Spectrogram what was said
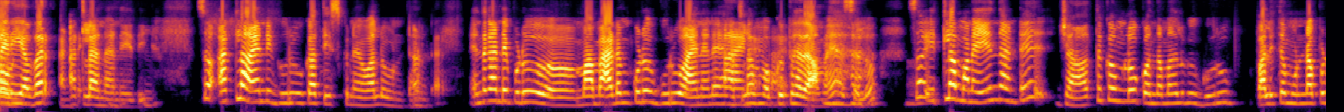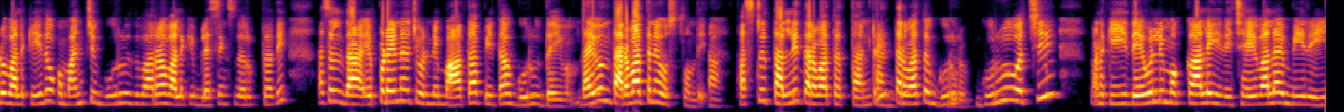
పెరియవర్ అంటే. అట్లా అనేది సో అట్లా ఆయన్ని గురువుగా తీసుకునే వాళ్ళు ఉంటారు. ఎందుకంటే ఇప్పుడు మా మేడం కూడా గురువు ఆయననే అట్లా మొక్కుతుంది ఆమె. అసలు సో ఇట్లా మన ఏంటంటే జాతకంలో కొంతమందికి గురువు ఫలితం ఉన్నప్పుడు వాళ్ళకి ఏదో ఒక మంచి గురువు ద్వారా వాళ్ళకి బ్లెస్సింగ్స్ దొరుకుతుంది అసలు ఎప్పుడైనా చూడండి మాతా పిత గురు దైవం దైవం తర్వాతనే వస్తుంది. ఫస్ట్ తల్లి తర్వాత తండ్రి తర్వాత గురు. గురువు వచ్చి మనకి ఈ దేవుళ్ళని మొక్కాలి ఇది చేయాలి మీరు ఈ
